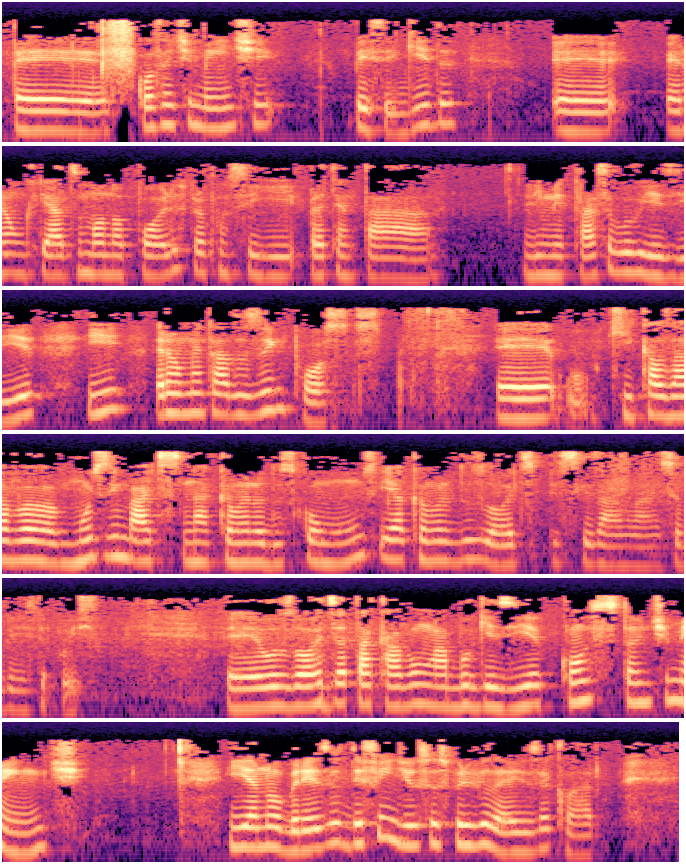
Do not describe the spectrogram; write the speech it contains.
é, constantemente perseguida, é, eram criados monopólios para conseguir, para tentar limitar essa burguesia e eram aumentados os impostos, é, o que causava muitos embates na Câmara dos Comuns e a Câmara dos Lordes, pesquisar mais sobre isso depois. É, os lordes atacavam a burguesia constantemente e a nobreza defendia os seus privilégios, é claro.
